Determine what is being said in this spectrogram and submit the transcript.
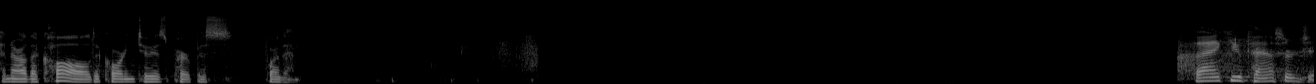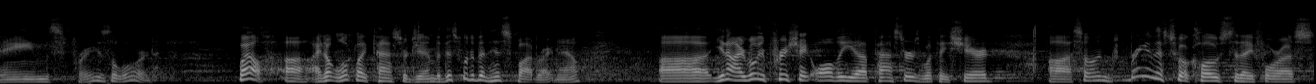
and are the called according to his purpose for them." Thank you, Pastor James. Praise the Lord. Well, uh, I don't look like Pastor Jim, but this would have been his spot right now. Uh, you know, I really appreciate all the uh, pastors, what they shared. Uh, so, in bringing this to a close today for us,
